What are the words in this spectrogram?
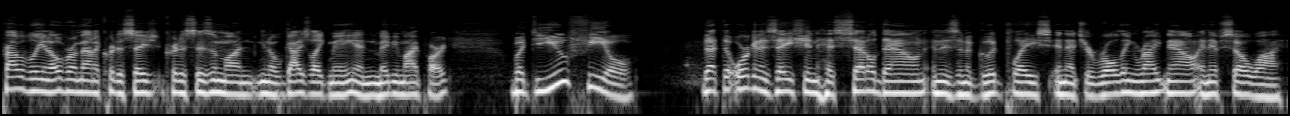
Probably an over amount of criticism criticism on you know guys like me and maybe my part, but do you feel that the organization has settled down and is in a good place and that you're rolling right now? And if so, why?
